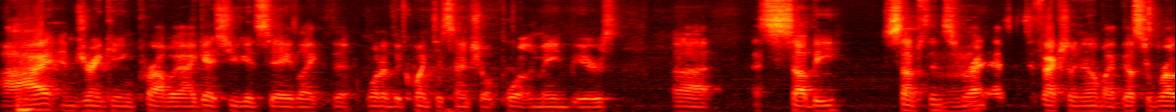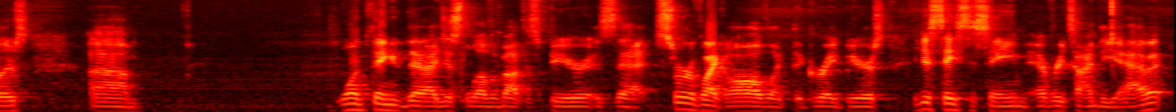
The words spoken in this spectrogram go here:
I am drinking probably, I guess you could say, like the one of the quintessential Portland, Maine beers, uh, a subby substance, Mhm. right? As it's affectionately known by Bissell Brothers. Um, one thing that I just love about this beer is that sort of like all of like the great beers, it just tastes the same every time that you have it,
